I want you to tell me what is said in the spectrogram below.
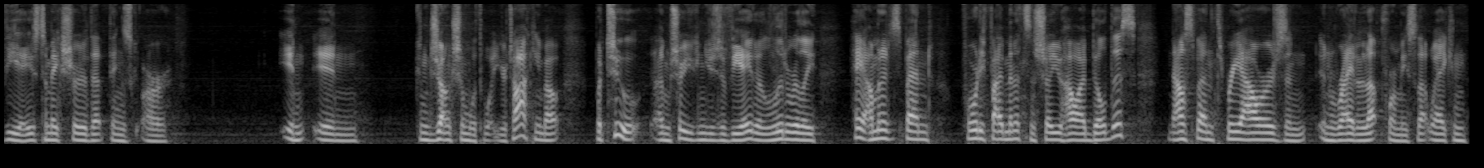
VAs to make sure that things are in in conjunction with what you're talking about. But two, I'm sure you can use a VA to literally, hey, I'm going to spend 45 minutes and show you how I build this. Now spend three hours and, and write it up for me so that way I can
